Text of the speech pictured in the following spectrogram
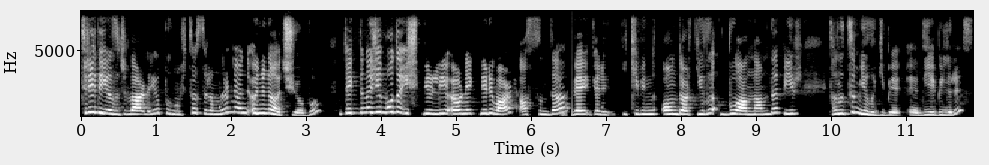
3D yazıcılarla yapılmış tasarımların önünü açıyor bu. Teknoloji moda işbirliği örnekleri var aslında ve yani 2014 yılı bu anlamda bir tanıtım yılı gibi e, diyebiliriz.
